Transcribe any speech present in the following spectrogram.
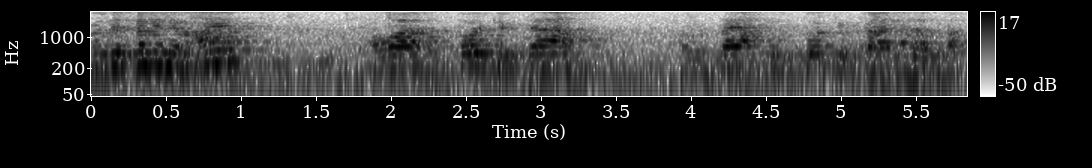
الجزء التاني اللي معايا هو التورك بتاع أو إزاي احسب التورك بتاع الآلة بتاعتي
